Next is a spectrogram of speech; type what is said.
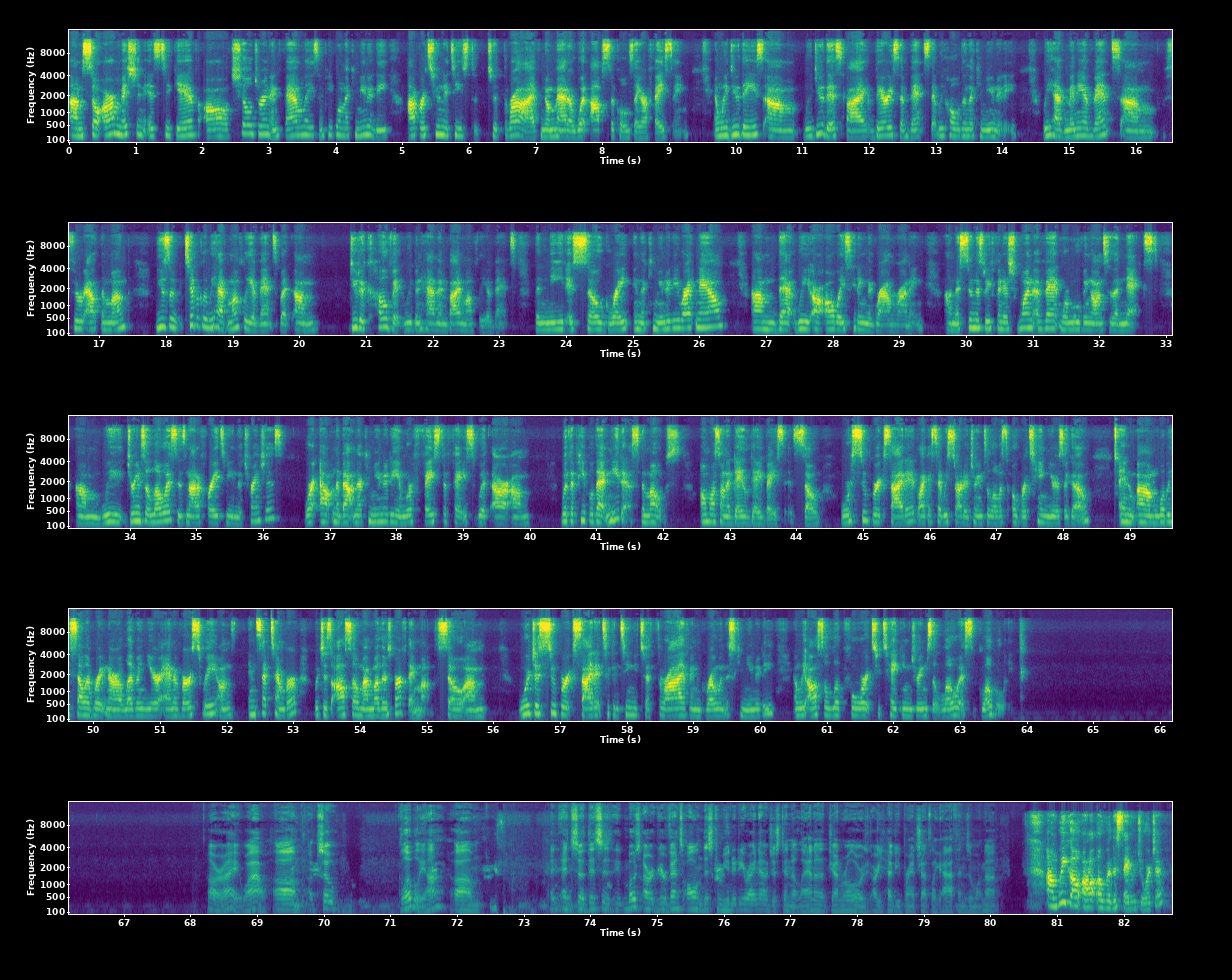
Um, so, our mission is to give all children and families and people in the community opportunities to, to thrive no matter what obstacles they are facing. And we do these, um, we do this by various events that we hold in the community. We have many events um, throughout the month. Usually, typically, we have monthly events, but um, due to COVID, we've been having bi monthly events. The need is so great in the community right now um, that we are always hitting the ground running. Um, as soon as we finish one event, we're moving on to the next. Um, we Dreams of Lois is not afraid to be in the trenches. We're out and about in our community, and we're face to face with our um, with the people that need us the most, almost on a daily day basis. So we're super excited. Like I said, we started Dreams of Lois over 10 years ago, and um, we'll be celebrating our 11 year anniversary on in September, which is also my mother's birthday month. So um, we're just super excited to continue to thrive and grow in this community. And we also look forward to taking Dreams of Lois globally. All right. Wow. Um, so globally, huh? Um, and and so this is most are your events all in this community right now, just in Atlanta general, or are you have you branched out to like Athens and whatnot? Um, we go all over the state of Georgia.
